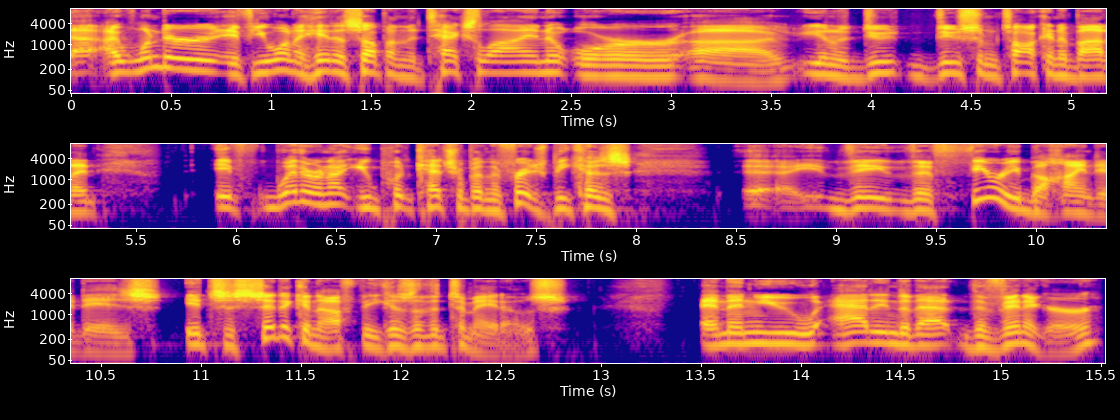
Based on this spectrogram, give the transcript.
I wonder if you want to hit us up on the text line or uh, you know do do some talking about it. If whether or not you put ketchup in the fridge, because uh, the the theory behind it is it's acidic enough because of the tomatoes, and then you add into that the vinegar,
